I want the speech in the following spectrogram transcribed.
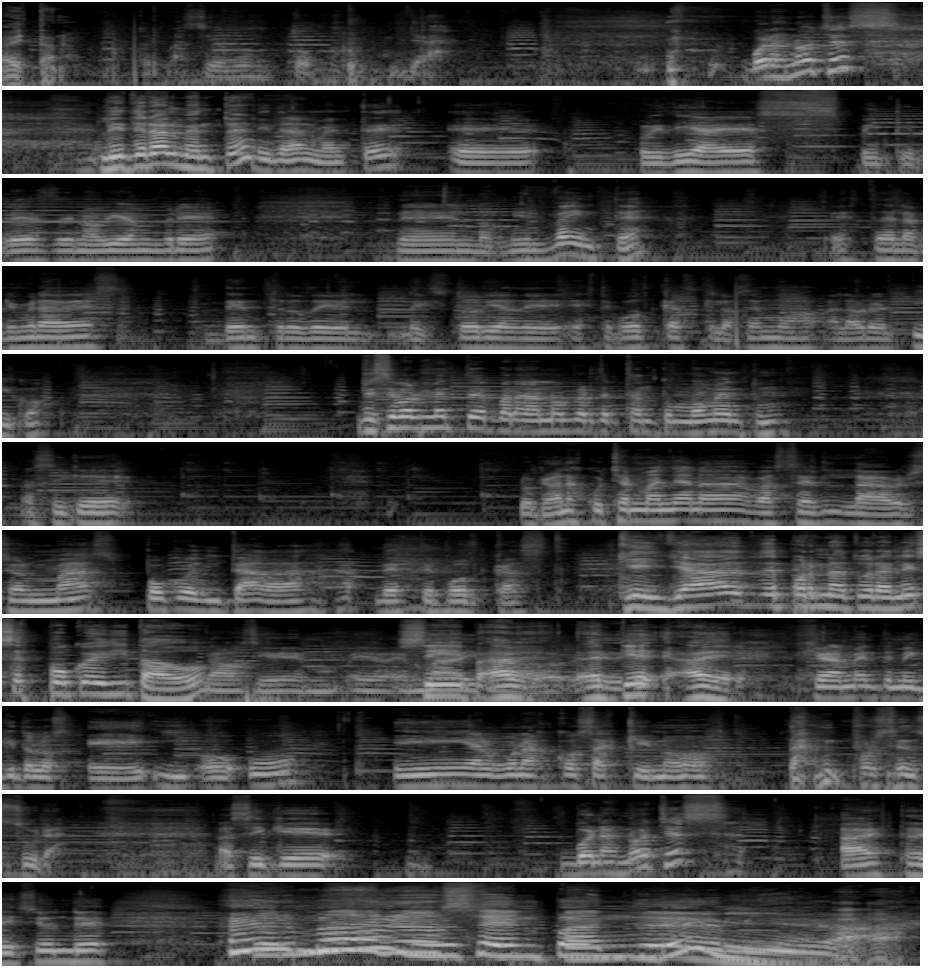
Ahí estamos. Estoy un top. Ya. Buenas noches. Literalmente. Literalmente. eh, hoy día es 23 de noviembre del 2020. Esta es la primera vez dentro de la historia de este podcast que lo hacemos a la hora del pico. Principalmente para no perder tanto momentum. Así que lo que van a escuchar mañana va a ser la versión más poco editada de este podcast. Que ya de por naturaleza es poco editado. No, sí, es, es- sí, más a editado. ver, eh, a ver, Generalmente me quito los E, I, O, U y algunas cosas que no están por censura. Así que buenas noches a esta edición de Hermanos en pandemia.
